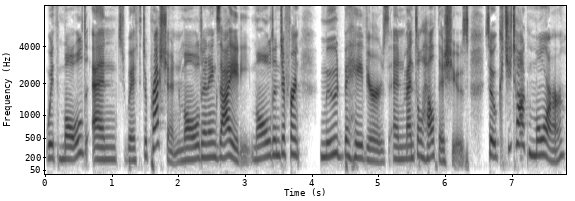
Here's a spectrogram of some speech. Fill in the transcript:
with mold and with depression, mold and anxiety, mold and different mood behaviors and mental health issues. So, could you talk more?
